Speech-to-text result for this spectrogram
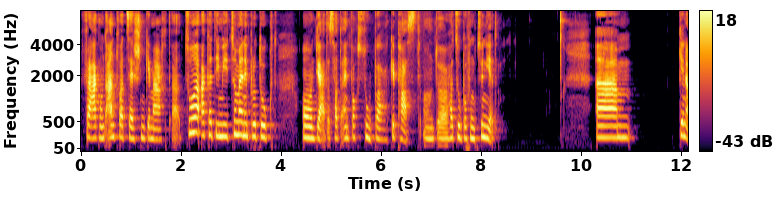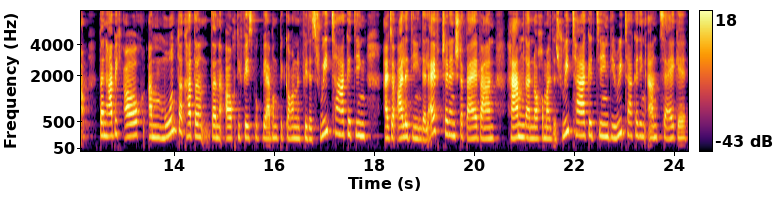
Fragen- und Antwort-Session gemacht äh, zur Akademie, zu meinem Produkt. Und ja, das hat einfach super gepasst und äh, hat super funktioniert. Ähm, Genau. Dann habe ich auch am Montag hat dann, dann auch die Facebook-Werbung begonnen für das Retargeting. Also alle, die in der Live-Challenge dabei waren, haben dann noch einmal das Retargeting, die Retargeting-Anzeige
